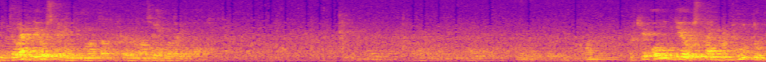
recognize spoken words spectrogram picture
Então é Deus que matar- que o animal seja maltratado. Porque ou Deus está em tudo,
